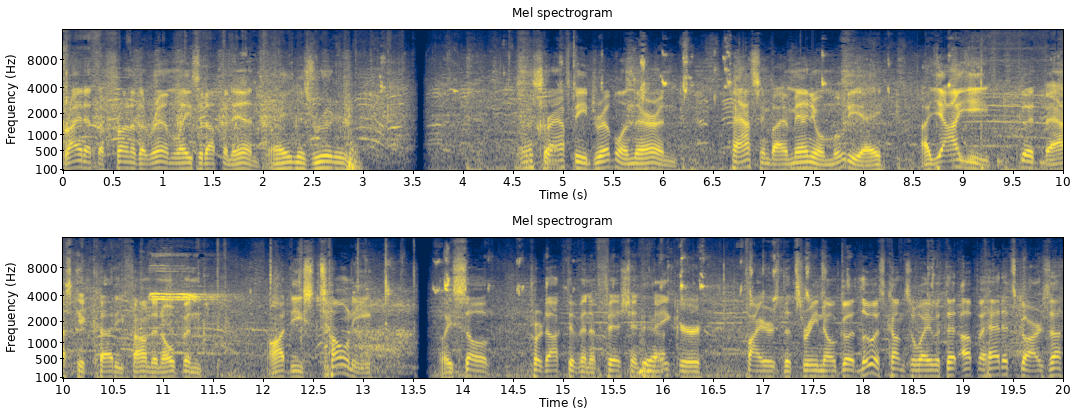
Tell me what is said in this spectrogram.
right at the front of the rim lays it up and in. Yeah, he just rooted. That's a- Crafty dribbling there and passing by Emmanuel Moutier. Ayayi, good basket cut. He found an open Audis Tony. Well, he's so productive and efficient. Yeah. Baker fires the three, no good. Lewis comes away with it. Up ahead, it's Garza.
